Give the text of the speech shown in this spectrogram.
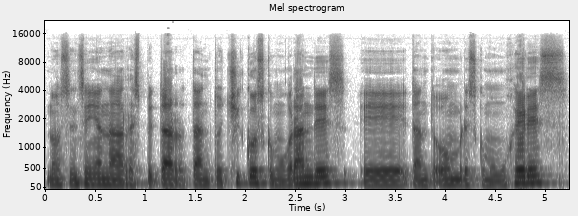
nos enseñan a respetar tanto chicos como grandes, eh, tanto hombres como mujeres.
